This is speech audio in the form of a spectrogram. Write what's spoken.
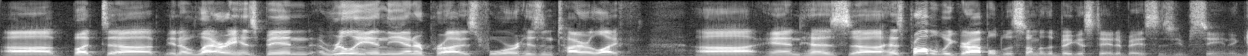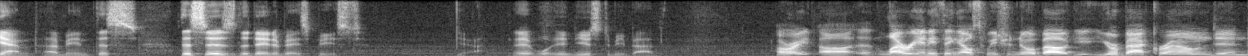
Uh, but uh, you know, Larry has been really in the enterprise for his entire life, uh, and has has probably grappled with some of the biggest databases you've seen. Again, I mean, this this is the database beast. Yeah, it, it used to be bad. All right, Larry. Anything else we should know about your background and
